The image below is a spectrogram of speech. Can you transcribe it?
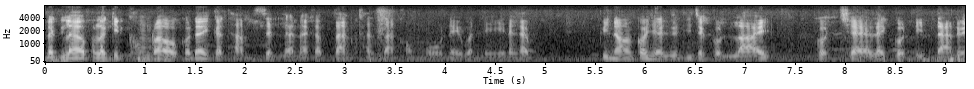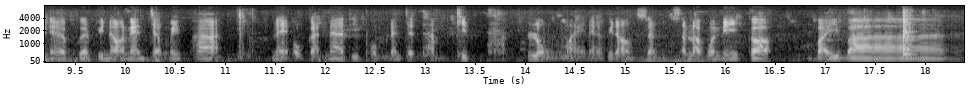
และแล้วภารกิจของเราก็ได้กระทำเสร็จแล้วนะครับ ตามคำสั่งของโมในวันนี้นะครับ พี่น้องก็อย่าลืมที่จะกดไลค์กดแชร์และกดติดตามด้วยนะครับ เพื่อนพี่น้องนั้นจะไม่พลาดในโอกาสหน้าที่ผมนั้นจะทำคลิปลงใหม่นะครับ พี่น้องสำสำหรับวันนี้ก็บายบาย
